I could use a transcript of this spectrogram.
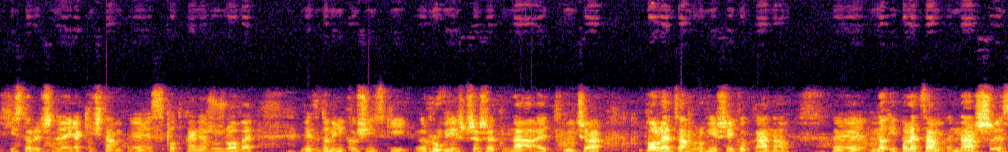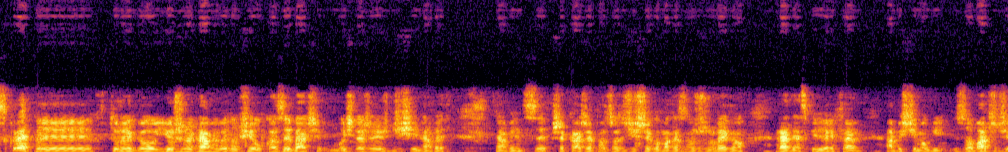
historyczne, jakieś tam spotkania żużlowe, więc Dominik Kosiński również przeszedł na Twitcha, polecam również jego kanał. E, No i polecam nasz sklep, e, którego już reklamy będą się ukazywać, myślę, że już dzisiaj nawet, a więc przekażę podczas dzisiejszego magazynu żużlowego Radia Speedway FM, abyście mogli zobaczyć.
